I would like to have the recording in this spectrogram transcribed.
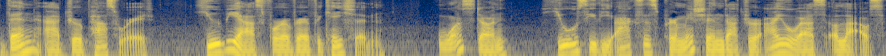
Then add your password. You'll be asked for a verification. Once done, you will see the access permission that your iOS allows.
